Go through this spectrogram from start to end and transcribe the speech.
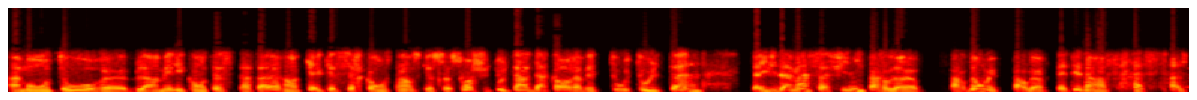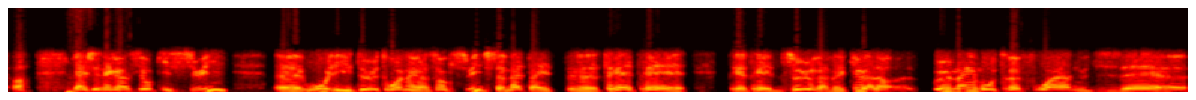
à mon tour euh, blâmer les contestataires en quelques circonstances que ce soit. Je suis tout le temps d'accord avec tout, tout le temps. Ben, évidemment, ça finit par leur pardon, mais par leur péter d'en face. Alors, la génération qui suit, ou les deux, trois générations qui suivent, se mettent à être très, très, très, très durs avec eux. Alors, eux-mêmes, autrefois, nous disaient,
